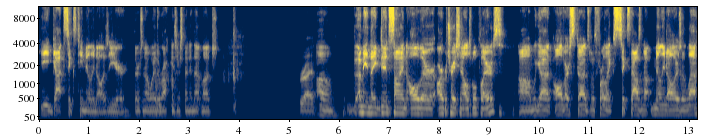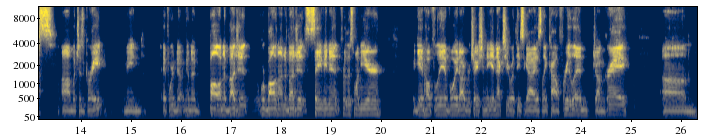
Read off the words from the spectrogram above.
he got sixteen million dollars a year. There's no way the Rockies are spending that much. Right. Um, I mean, they did sign all their arbitration eligible players. Um, we got all of our studs with for like six thousand million dollars or less, um, which is great. I mean, if we're going to ball on a budget, we're balling on a budget, saving it for this one year. Again, hopefully avoid arbitration again next year with these guys like Kyle Freeland, Jon Gray, um,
